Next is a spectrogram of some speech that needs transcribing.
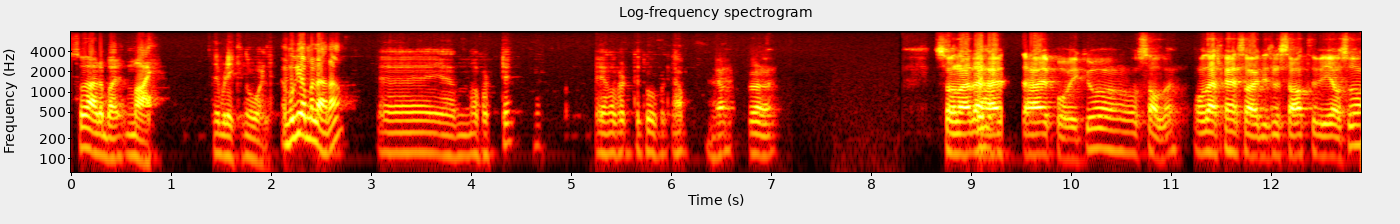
så er det bare nei. Det blir ikke noe OL. Hvor gammel er han? Eh, 41. 41, 42, ja. ja det det. Så nei, det her, det her, påvirker jo oss alle. Og det er som jeg sa, liksom, sa at vi også,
